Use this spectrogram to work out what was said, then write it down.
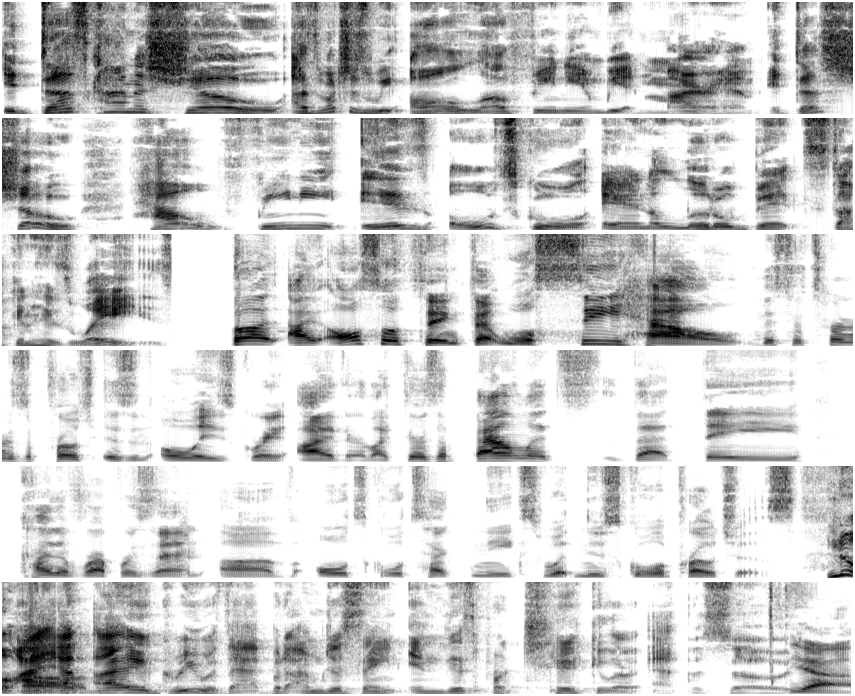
it does kind of show, as much as we all love Feeney and we admire him, it does show how Feeney is old school and a little bit stuck in his ways. But I also think that we'll see how Mr. Turner's approach isn't always great either. Like there's a balance that they kind of represent of old school techniques with new school approaches. No, I Um, I, I agree with that, but I'm just saying in this particular episode, Yeah.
